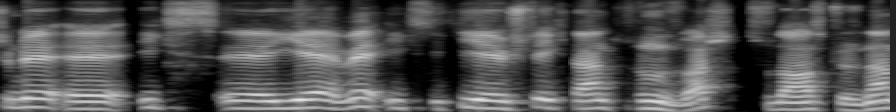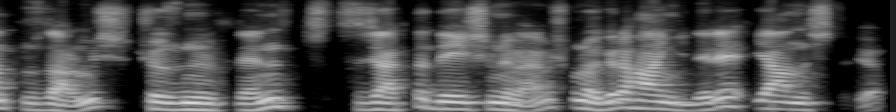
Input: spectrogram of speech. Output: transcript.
Şimdi e, X, e, Y ve X2, Y3'te iki tane tuzumuz var. Suda az çözünen tuzlarmış. Çözünürlüklerinin sıcaklıkta değişimini vermiş. Buna göre hangileri yanlıştır diyor.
